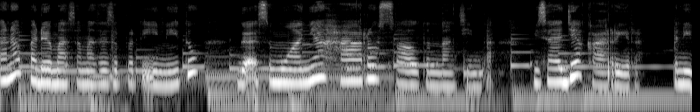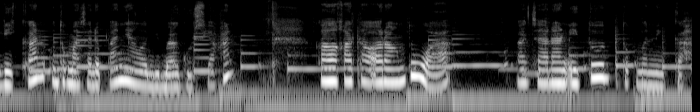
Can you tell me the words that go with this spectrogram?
Karena pada masa-masa seperti ini tuh gak semuanya harus selalu tentang cinta. Bisa aja karir, pendidikan untuk masa depan yang lebih bagus ya kan? Kalau kata orang tua, pacaran itu untuk menikah.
